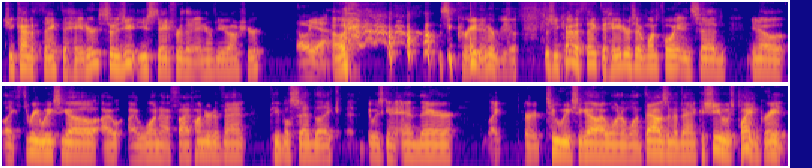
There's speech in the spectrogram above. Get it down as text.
she kind of thanked the haters. So did you you stayed for the interview, I'm sure? Oh yeah. Oh it's a great interview. So she kind of thanked the haters at one point and said, you know, like three weeks ago, I I won a 500 event. People said like it was going to end there. Like or two weeks ago, I won a 1,000 event because she was playing great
